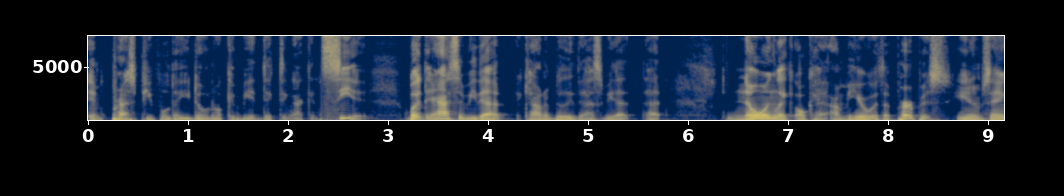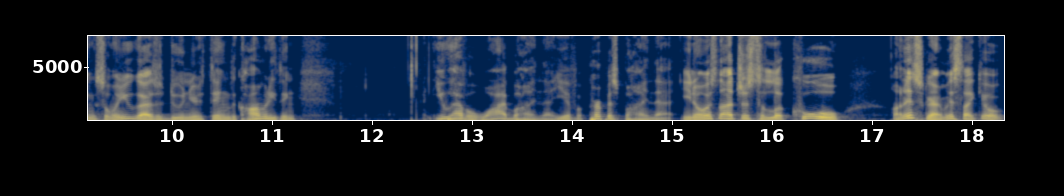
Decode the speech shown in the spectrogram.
impress people that you don't know can be addicting. I can see it, but there has to be that accountability. There has to be that that knowing like okay i'm here with a purpose you know what i'm saying so when you guys are doing your thing the comedy thing you have a why behind that you have a purpose behind that you know it's not just to look cool on instagram it's like yo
